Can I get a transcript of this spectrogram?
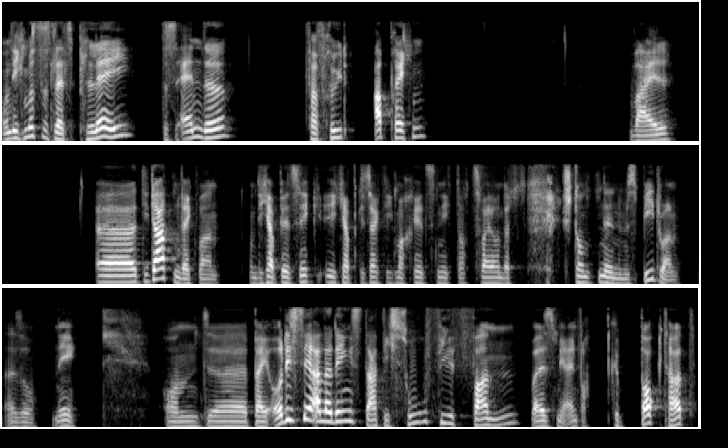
Und ich muss das Let's Play, das Ende, verfrüht abbrechen, weil äh, die Daten weg waren. Und ich habe jetzt nicht, ich habe gesagt, ich mache jetzt nicht noch 200 Stunden in einem Speedrun. Also, nee. Und äh, bei Odyssey allerdings, da hatte ich so viel Fun, weil es mir einfach gebockt hat,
